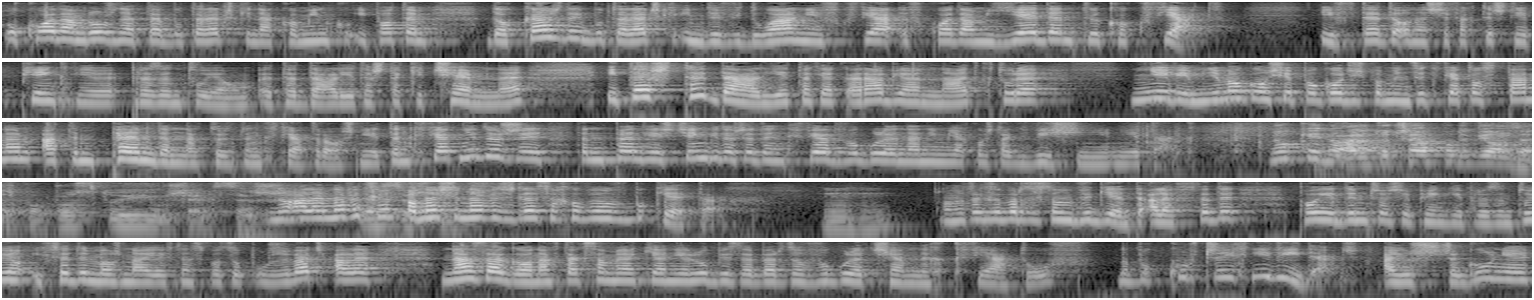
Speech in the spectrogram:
Układam różne te buteleczki na kominku i potem do każdej buteleczki indywidualnie wkładam jeden tylko kwiat. I wtedy one się faktycznie pięknie prezentują, te dalie, też takie ciemne. I też te dalie, tak jak Arabian Night, które nie wiem, nie mogą się pogodzić pomiędzy kwiatostanem, a tym pędem, na którym ten kwiat rośnie. Ten kwiat nie dość, że ten pęd jest cienki, to że ten kwiat w ogóle na nim jakoś tak wisi, nie, nie tak. No okej, okay, no ale to trzeba podwiązać po prostu i już, jak chcesz. No ale nawet one się nawet źle zachowują w bukietach. Mhm. One tak za bardzo są wygięte, ale wtedy pojedyncze się pięknie prezentują i wtedy można je w ten sposób używać, ale na zagonach, tak samo jak ja nie lubię za bardzo w ogóle ciemnych kwiatów, no bo kurczę ich nie widać, a już szczególnie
